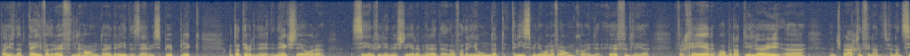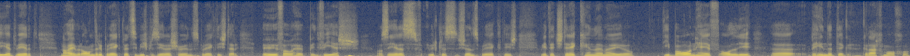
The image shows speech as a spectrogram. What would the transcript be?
Da ist der Teil von der öffentlichen Hand drin, der Service Public. Und da werden wir in den nächsten Jahren sehr viel investieren. Wir reden von 330 Millionen Franken in den öffentlichen Verkehr, wo aber natürlich auch, äh, entsprechend finanziert wird. Dann haben wir andere Projekte, wie zum Beispiel ein sehr schönes Projekt ist der ÖV-Hub in Fiesch, was sehr ein wirklich schönes Projekt ist. Wird die Strecken erneuern, die Bahnhöfe alle äh, Behinderten gerecht machen.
